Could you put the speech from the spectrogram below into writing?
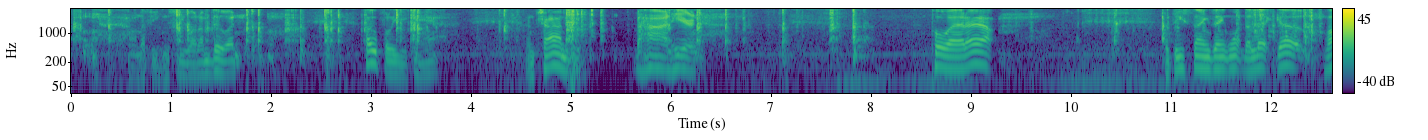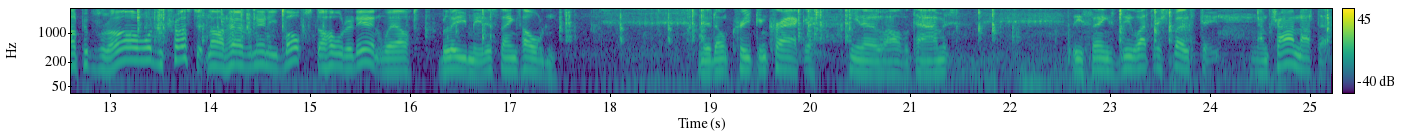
I don't know if you can see what I'm doing. Hopefully you can. I'm trying to behind here pull that out. But these things ain't wanting to let go. A lot of people said, oh, I wouldn't trust it not having any bolts to hold it in. Well, believe me, this thing's holding. And it don't creak and crack, you know, all the time. It's, these things do what they're supposed to. I'm trying not to.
